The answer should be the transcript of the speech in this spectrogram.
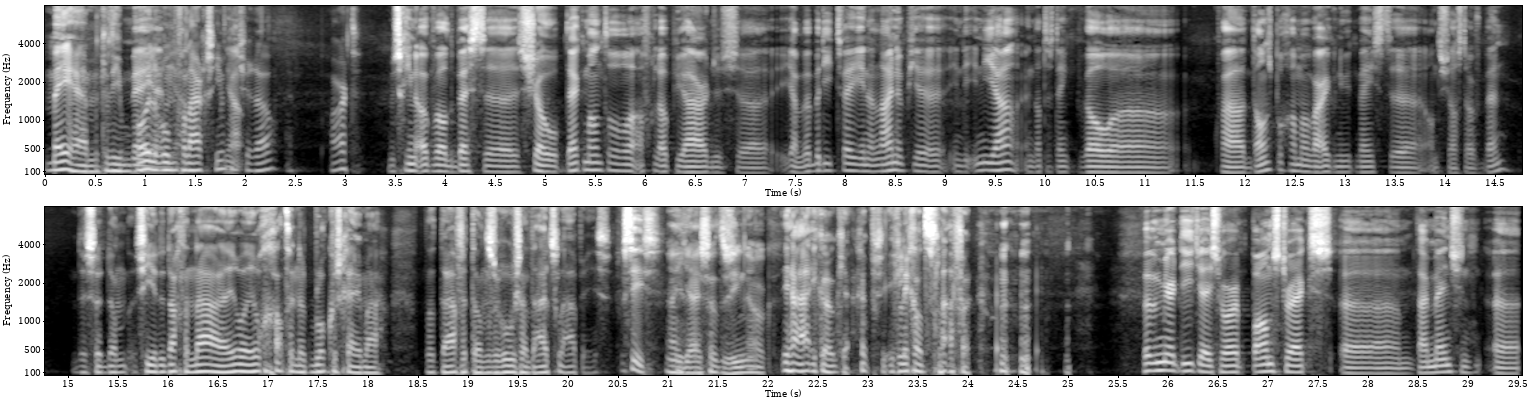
Mayhem. Ik heb die Mayhem, boiler room ja. van haar gezien, Ja. van Chirel. Hard. Misschien ook wel de beste show op dekmantel eh, afgelopen jaar. Dus eh, ja, we hebben die twee in een line-upje in de India. En dat is denk ik wel eh, qua dansprogramma waar ik nu het meest enthousiast over ben. Dus dan zie je de dag daarna heel, heel gat in het blokkenschema. Dat David dan zijn roes aan het uitslapen is. Precies. Nou, jij zou te zien ook. Ja, ik ook. Ja. Ik lig al te slapen. We hebben meer DJ's hoor. Palms Tracks, ehm, Dimension, eh,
